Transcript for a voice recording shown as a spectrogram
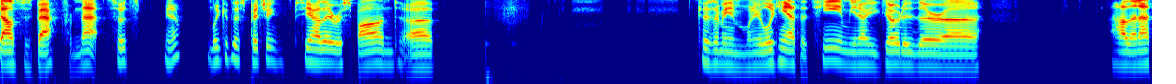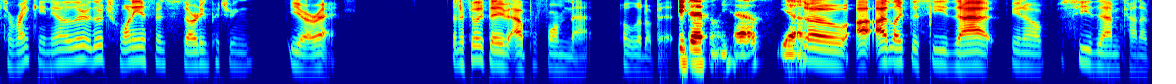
bounces back from that. So it's you know look at this pitching, see how they respond. Uh, because I mean, when you're looking at the team, you know, you go to their uh, how the Nats are ranking. You know, they're they're 20th in starting pitching ERA, and I feel like they've outperformed that a little bit. They definitely have. Yeah. So I, I'd like to see that, you know, see them kind of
